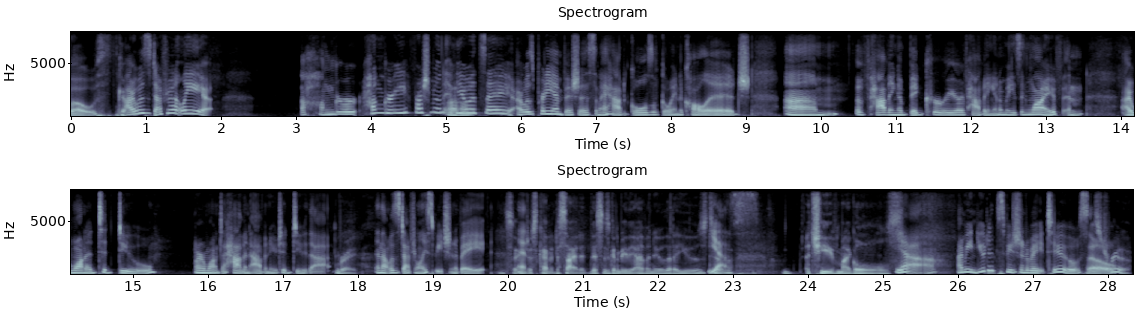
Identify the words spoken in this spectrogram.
both. Okay. I was definitely a hunger hungry freshman, if you Uh-huh. would say. I was pretty ambitious and I had goals of going to college, um, of having a big career, of having an amazing life, and I wanted to do or wanted to have an avenue to do that. Right. And that was definitely speech and debate. So you And- just kind of decided this is going to be the avenue that I use to Yes. achieve my goals. Yeah. I mean, you did speech and debate too. So That's true.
